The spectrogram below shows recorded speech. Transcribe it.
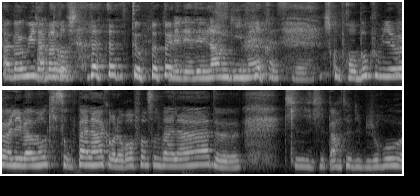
ah bah oui, là maintenant, tôt. Tu mets des énormes guillemets parce que... Je comprends beaucoup mieux les mamans qui sont pas là quand leurs enfants sont malades, qui, partent du bureau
